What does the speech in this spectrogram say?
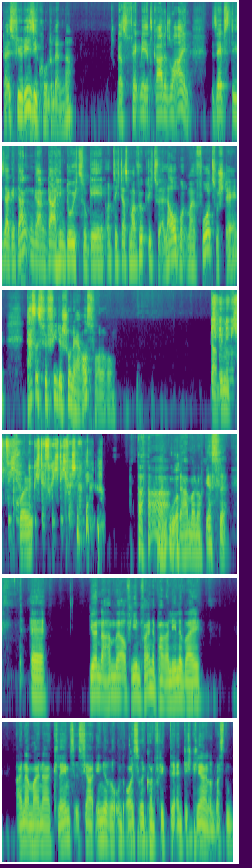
Da ist viel Risiko drin. Ne? Das fällt mir jetzt gerade so ein. Selbst dieser Gedankengang, dahin durchzugehen und sich das mal wirklich zu erlauben und mal vorzustellen, das ist für viele schon eine Herausforderung. Da ich bin, bin mir nicht sicher, voll... ob ich das richtig verstanden habe. Haha, da haben wir noch Gäste. Äh, Jörn, da haben wir auf jeden Fall eine Parallele, weil einer meiner Claims ist ja innere und äußere Konflikte endlich klären. Und was du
